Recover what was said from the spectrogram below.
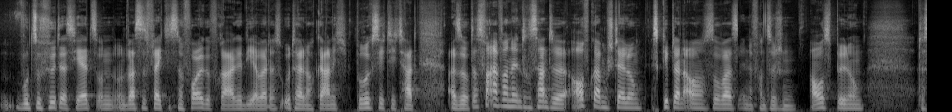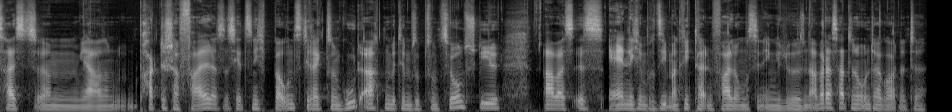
wozu führt das jetzt und, und was ist vielleicht jetzt eine Folgefrage, die aber das Urteil noch gar nicht berücksichtigt hat. Also das war einfach eine interessante Aufgabenstellung. Es gibt dann auch noch sowas in der französischen Ausbildung. Das heißt, ähm, ja, so ein praktischer Fall, das ist jetzt nicht bei uns direkt so ein Gutachten mit dem Subsumptionsstil, aber es ist ähnlich im Prinzip, man kriegt halt einen Fall und muss den irgendwie lösen. Aber das hatte eine untergeordnete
